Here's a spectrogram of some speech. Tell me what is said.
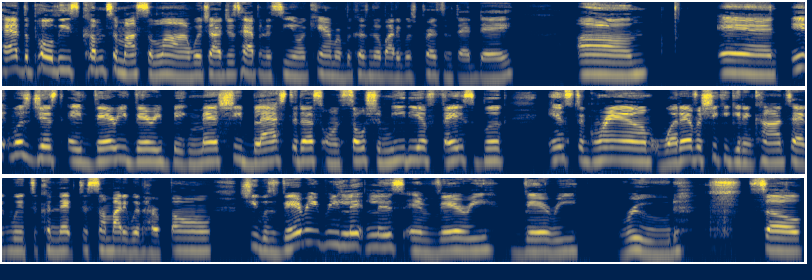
had the police come to my salon, which I just happened to see on camera because nobody was present that day. Um, and it was just a very, very big mess. She blasted us on social media, Facebook, Instagram, whatever she could get in contact with to connect to somebody with her phone. She was very relentless and very, very rude. So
